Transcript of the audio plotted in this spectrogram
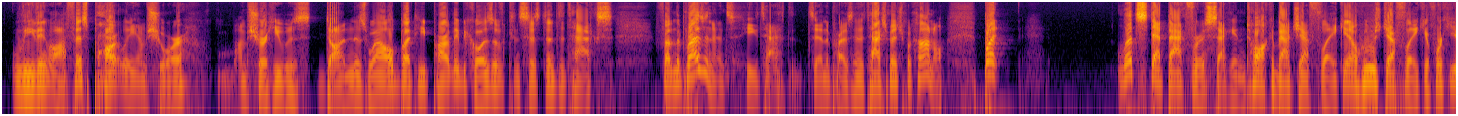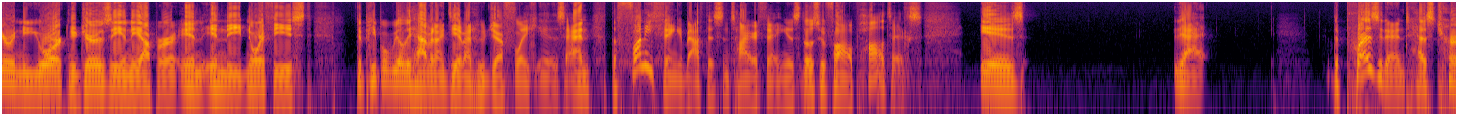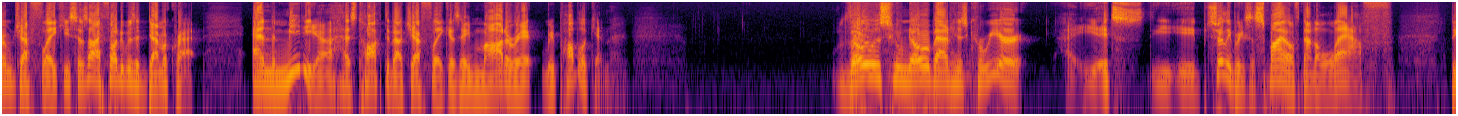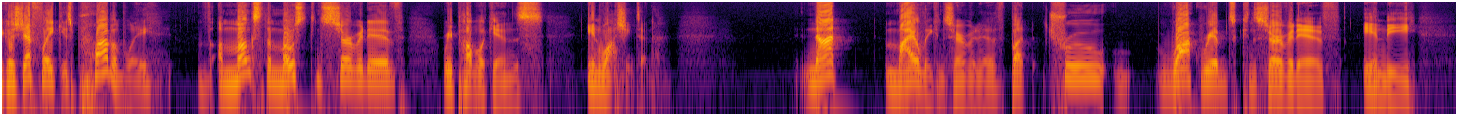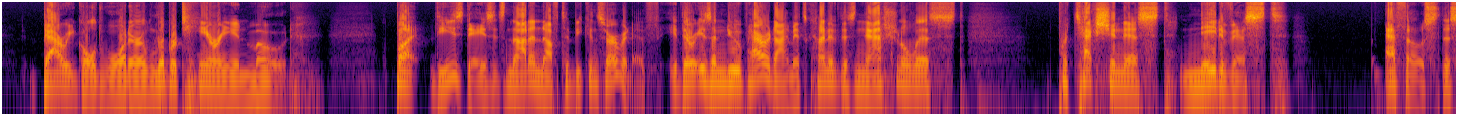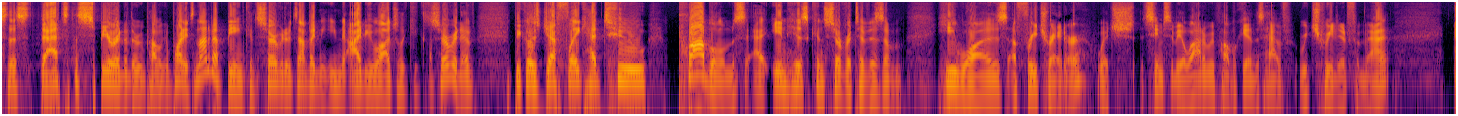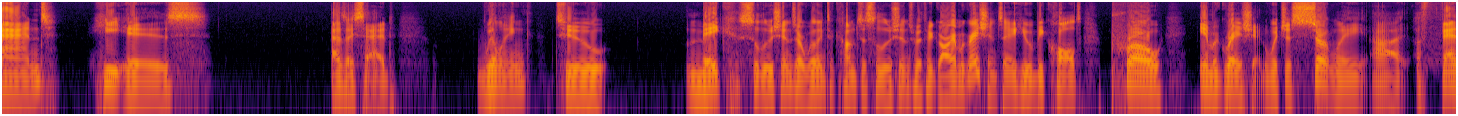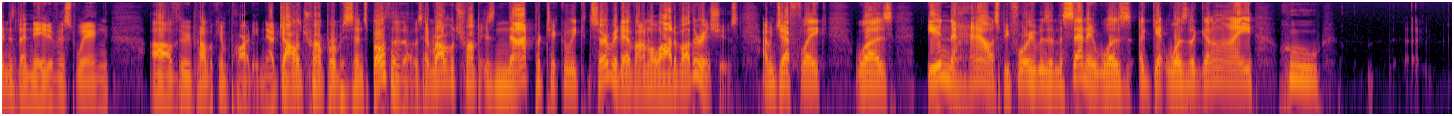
leaving office, partly, I'm sure, I'm sure he was done as well, but he partly because of consistent attacks from the president. He attacked, and the president attacked Mitch McConnell. But let's step back for a second and talk about Jeff Flake. You know, who's Jeff Flake? If we're here in New York, New Jersey, in the upper, in, in the Northeast, do people really have an idea about who Jeff Flake is? And the funny thing about this entire thing is those who follow politics is that the president has termed Jeff Flake, he says, oh, I thought he was a Democrat. And the media has talked about Jeff Flake as a moderate Republican. Those who know about his career, it's it certainly brings a smile, if not a laugh, because Jeff Flake is probably amongst the most conservative Republicans in Washington. Not mildly conservative, but true rock ribbed conservative in the Barry Goldwater libertarian mode. But these days, it's not enough to be conservative. There is a new paradigm. It's kind of this nationalist, protectionist, nativist ethos. This, this, that's the spirit of the Republican Party. It's not about being conservative. It's not about being ideologically conservative, because Jeff Flake had two problems uh, in his conservatism. He was a free trader, which seems to be a lot of Republicans have retreated from that, and he is, as I said, willing to make solutions or willing to come to solutions with regard to immigration. So he would be called pro immigration, which is certainly uh, offends the nativist wing of the Republican Party. Now, Donald Trump represents both of those, and Robert Trump is not particularly conservative on a lot of other issues. I mean, Jeff Flake was in the House before he was in the Senate. was was the guy who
